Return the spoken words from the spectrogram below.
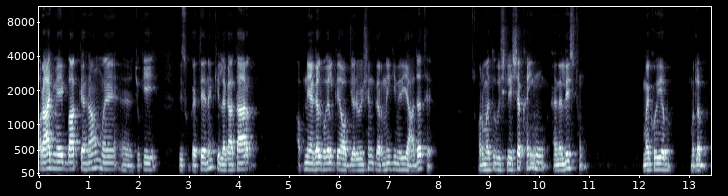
और आज मैं एक बात कह रहा हूँ, मैं चूँकि जिसको कहते हैं ना कि लगातार अपने अगल बगल के ऑब्जर्वेशन करने की मेरी आदत है, और मैं तो विश्लेषक ही हूँ एनालिस्ट हूँ। मैं कोई अब मतलब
